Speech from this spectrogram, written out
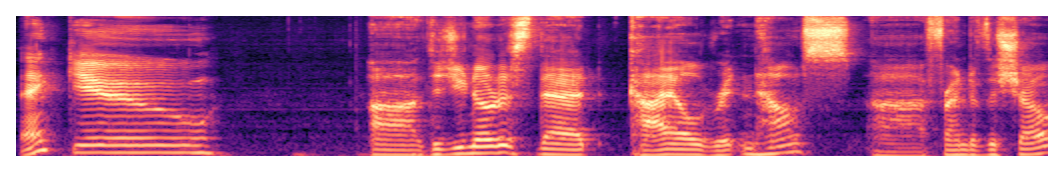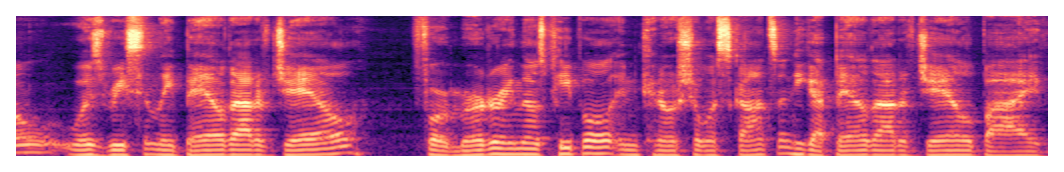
Thank you. Uh, did you notice that Kyle Rittenhouse, uh, friend of the show, was recently bailed out of jail for murdering those people in Kenosha, Wisconsin? He got bailed out of jail by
